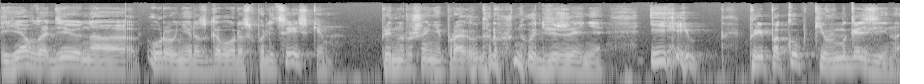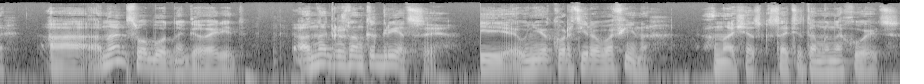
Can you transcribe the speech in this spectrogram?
Я владею на уровне разговора с полицейским при нарушении правил дорожного движения и при покупке в магазинах. А она свободно говорит. Она гражданка Греции. И у нее квартира в Афинах. Она сейчас, кстати, там и находится.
